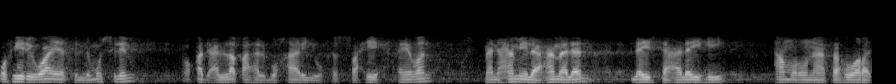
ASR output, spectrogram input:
وفي رواية لمسلم وقد علقها البخاري في الصحيح أيضا من عمل عملا ليس عليه أمرنا فهو رد.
